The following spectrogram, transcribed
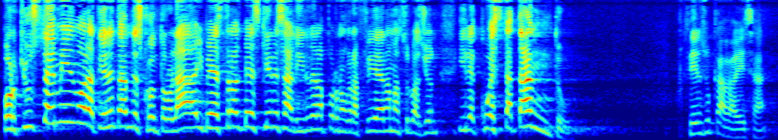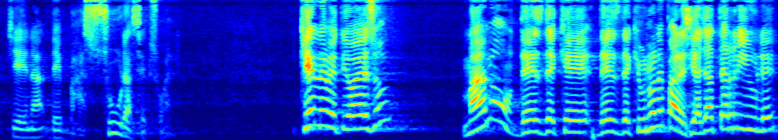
Porque usted mismo la tiene tan descontrolada y vez tras vez quiere salir de la pornografía, de la masturbación y le cuesta tanto. Porque tiene su cabeza llena de basura sexual. ¿Quién le metió eso? Mano, desde que, desde que uno le parecía ya terrible,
